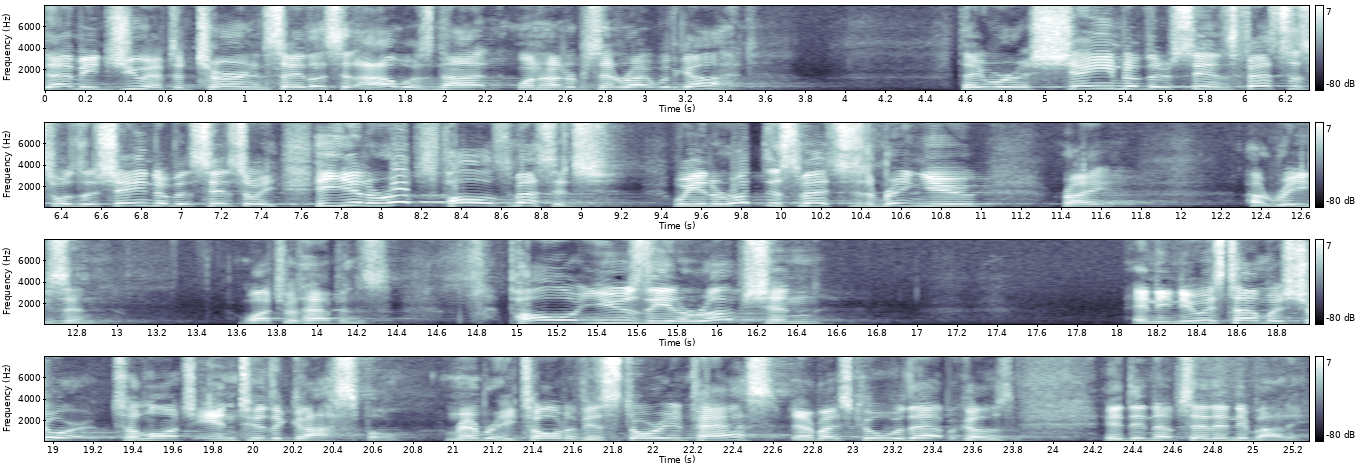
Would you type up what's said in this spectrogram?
that means you have to turn and say, listen, I was not 100% right with God. They were ashamed of their sins. Festus was ashamed of his sins, so he, he interrupts Paul's message. We interrupt this message to bring you, right, a reason. Watch what happens. Paul used the interruption, and he knew his time was short to launch into the gospel. Remember, he told of his story in past. Everybody's cool with that because it didn't upset anybody.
